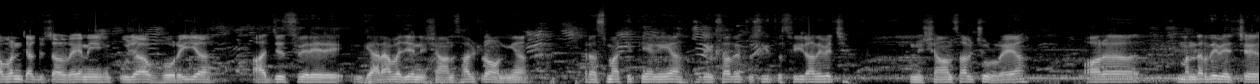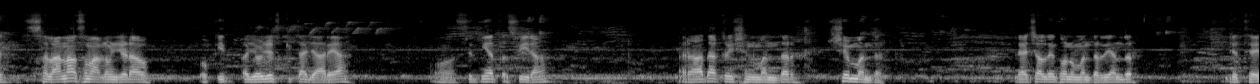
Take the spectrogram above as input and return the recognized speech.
ਹਵਨ ਜਗ ਚੱਲ ਰਹੇ ਨੇ, ਪੂਜਾ ਹੋ ਰਹੀ ਆ। ਅੱਜ ਸਵੇਰੇ 11 ਵਜੇ ਨਿਸ਼ਾਨ ਸਾਹਿਬ ਚੜਾਉਣ ਦੀਆਂ ਰਸਮਾਂ ਕੀਤੀਆਂ ਗਈਆਂ। ਦੇਖ ਸਕਦੇ ਹੋ ਤੁਸੀਂ ਤਸਵੀਰਾਂ ਦੇ ਵਿੱਚ ਨਿਸ਼ਾਨ ਸਾਹਿਬ ਝੁਲ ਰਹੇ ਆ। ਔਰ ਮੰਦਿਰ ਦੇ ਵਿੱਚ ਸਾਲਾਨਾ ਸਮਾਗਮ ਜਿਹੜਾ ਉਹ ਉਹ ਕੀ, ਆਯੋਜਿਤ ਕੀਤਾ ਜਾ ਰਿਹਾ ਔਰ ਸਿੱਧੀਆਂ ਤਸਵੀਰਾਂ ਰਾਧਾ ਕ੍ਰਿਸ਼ਨ ਮੰਦਿਰ, ਸ਼ਿਵ ਮੰਦਿਰ। ਲੈ ਚੱਲਦੇ ਤੁਹਾਨੂੰ ਮੰਦਿਰ ਦੇ ਅੰਦਰ, ਜਿੱਥੇ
